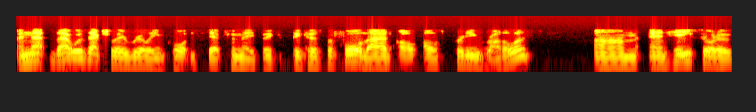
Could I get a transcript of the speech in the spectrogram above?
and that that was actually a really important step for me because before that I, I was pretty rudderless, um, and he sort of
